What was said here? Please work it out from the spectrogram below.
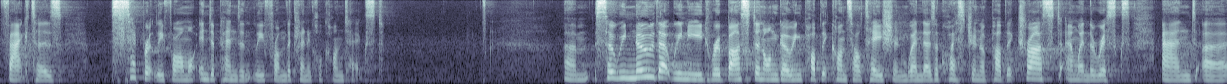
factors separately from or independently from the clinical context. Um, so we know that we need robust and ongoing public consultation when there's a question of public trust and when the risks and, uh,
